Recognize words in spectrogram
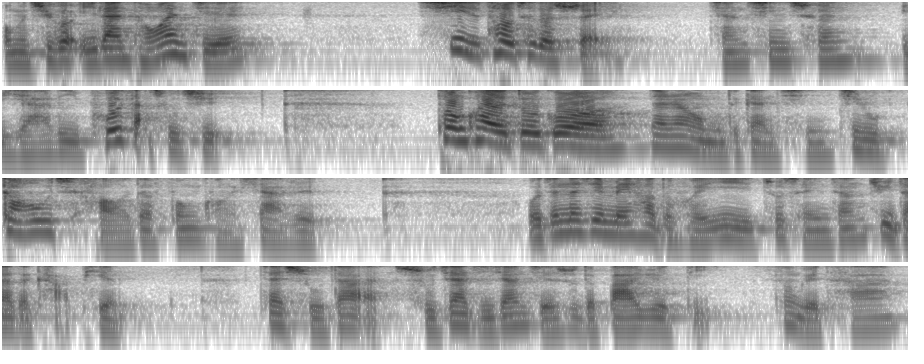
我们去过宜兰同安节，细致透彻的水将青春与压力泼洒出去，痛快的度过那让我们的感情进入高潮的疯狂夏日。我将那些美好的回忆做成一张巨大的卡片，在暑大暑假即将结束的八月底送给他，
